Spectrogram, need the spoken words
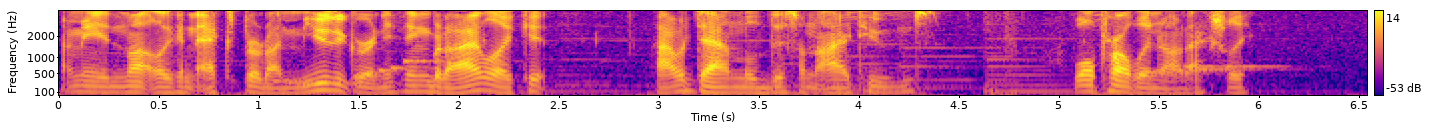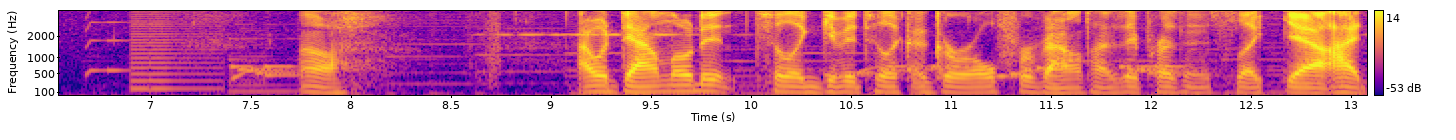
I mean, I'm not like an expert on music or anything, but I like it. I would download this on iTunes. Well, probably not, actually. Ugh. I would download it to like give it to like a girl for Valentine's Day present. It's like, yeah, I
